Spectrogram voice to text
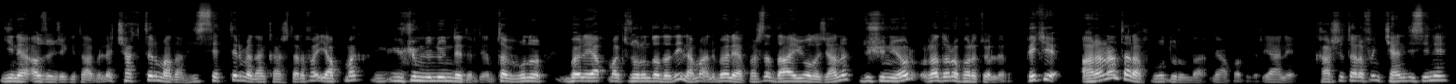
yine az önceki tabirle çaktırmadan, hissettirmeden karşı tarafa yapmak yükümlülüğündedir diyelim. Tabii bunu böyle yapmak zorunda da değil ama hani böyle yaparsa daha iyi olacağını düşünüyor radar operatörleri. Peki aranan taraf bu durumda ne yapabilir? Yani karşı tarafın kendisini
